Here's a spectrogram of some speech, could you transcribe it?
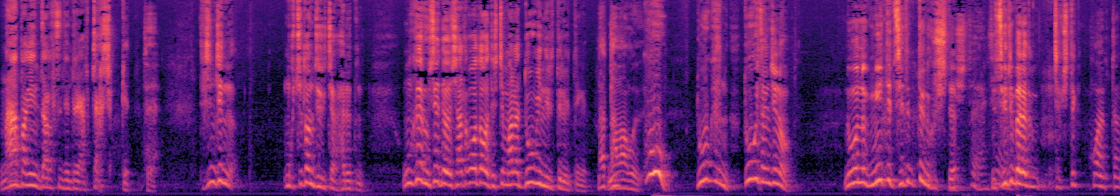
набагийн зарласан тендерийг авч байгаа шиг гээд. Тэгсэн чинь мөнгөчлөөн зэрэгж байгаа хариуд нь. Үнэхээр хүсээд шалгуулаа тэр чинь манай дүүгийн нэр дээр байдаг ингээд. Над тамаагүй. Гүү. Дүүгийн дүүгийн санаж гинөө. Нөгөө нэг митэд сэлэмдэг нөхөр шүү дээ. Сэлэм бариад чивчдэг. Хүн амтан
